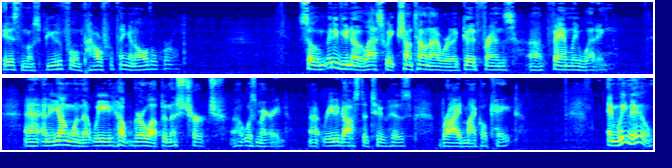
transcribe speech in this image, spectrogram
it is the most beautiful and powerful thing in all the world. So, many of you know last week, Chantel and I were at a good friend's uh, family wedding. And, a young one that we helped grow up in this church uh, was married, uh, Reed Agosta, to his bride, Michael Kate. And we knew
